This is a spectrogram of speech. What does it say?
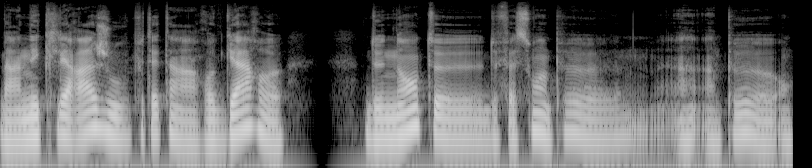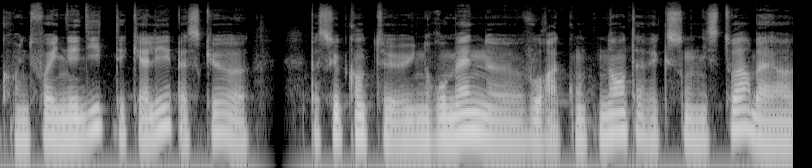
bah, un éclairage ou peut-être un regard euh, de Nantes euh, de façon un peu, euh, un, peu encore une fois inédite, décalée, parce que, parce que quand une Roumaine vous raconte Nantes avec son histoire, bah,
